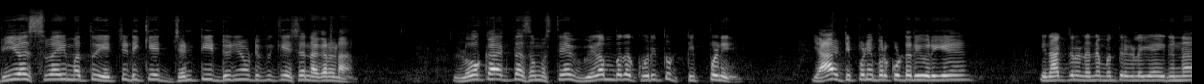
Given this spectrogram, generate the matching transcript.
ಬಿ ಎಸ್ ವೈ ಮತ್ತು ಎಚ್ ಡಿ ಕೆ ಜಂಟಿ ಡಿನೋಟಿಫಿಕೇಷನ್ ಹಗರಣ. ಲೋಕಾಯುಕ್ತ ಸಂಸ್ಥೆಯ ವಿಳಂಬದ ಕುರಿತು ಟಿಪ್ಪಣಿ. ಯಾರು ಟಿಪ್ಪಣಿ ಬರ್ಕೊಟ್ಟರು ಇವರಿಗೆ? ಈ ನಾಲ್ಕು ಜನ ನೆನ್ನೆ ಮಂತ್ರಿಗಳಿಗೆ ಇದನ್ನು.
